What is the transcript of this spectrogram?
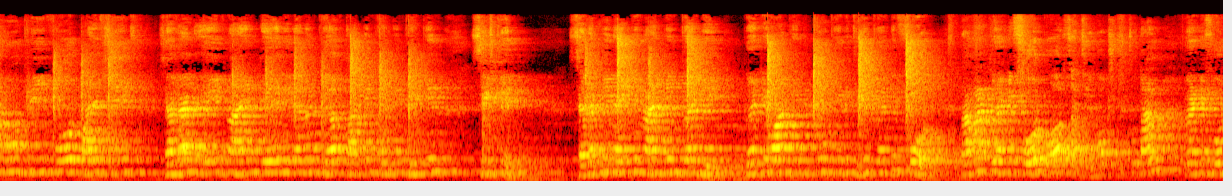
2 3 4 5 6 7 8 9 10 11 12 13 14 15 16 17 18 19 20 21 22 23 24 তার মানে 24 বক্স আছে টোটাল টোয়েন্টি ফোর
